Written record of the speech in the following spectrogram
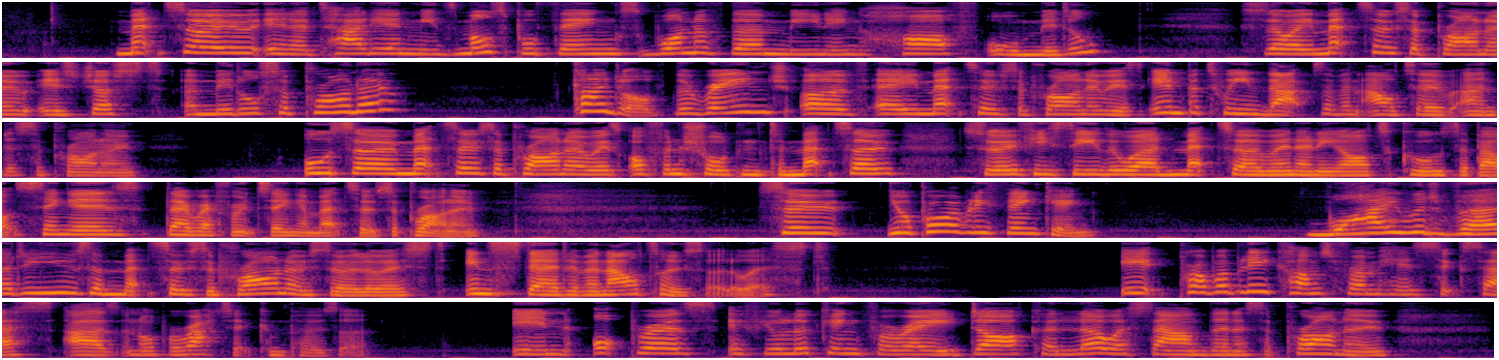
Mezzo in Italian means multiple things, one of them meaning half or middle. So, a mezzo soprano is just a middle soprano? Kind of. The range of a mezzo soprano is in between that of an alto and a soprano. Also, mezzo soprano is often shortened to mezzo, so if you see the word mezzo in any articles about singers, they're referencing a mezzo soprano. So, you're probably thinking, why would Verdi use a mezzo soprano soloist instead of an alto soloist? It probably comes from his success as an operatic composer in operas, if you're looking for a darker, lower sound than a soprano,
